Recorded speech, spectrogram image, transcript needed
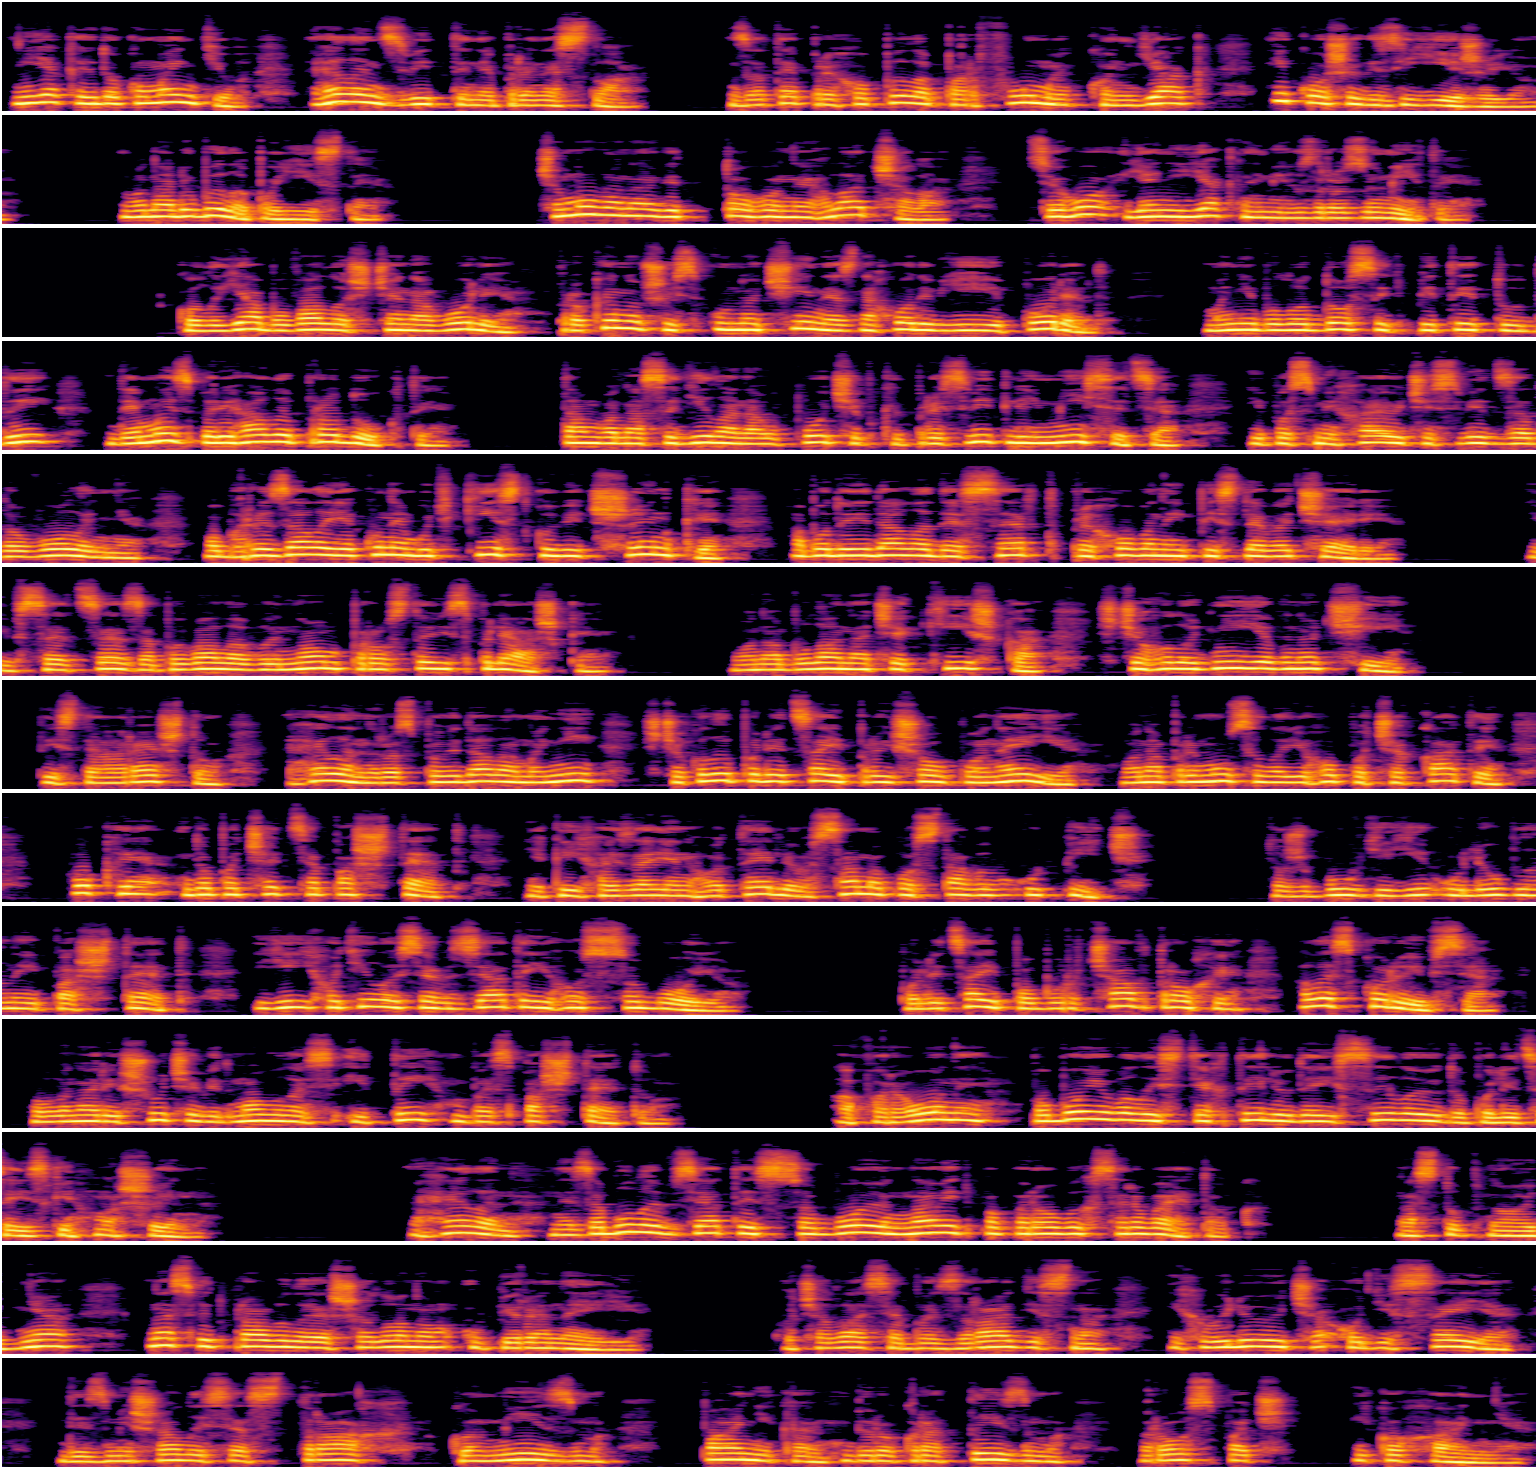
Ніяких документів Гелен звідти не принесла, зате прихопила парфуми, коньяк і кошик з їжею. Вона любила поїсти. Чому вона від того не гладшала, цього я ніяк не міг зрозуміти. Коли я, бувало, ще на волі, прокинувшись уночі, не знаходив її поряд, мені було досить піти туди, де ми зберігали продукти. Там вона сиділа навпочіпки при світлі місяця і, посміхаючись від задоволення, обгризала яку-небудь кістку від шинки або доїдала десерт, прихований після вечері. І все це запивала вином просто із пляшки. Вона була, наче кішка, що голодніє вночі. Після арешту Гелен розповідала мені, що коли поліцай прийшов по неї, вона примусила його почекати, поки допечеться паштет, який хазяїн готелю саме поставив у піч. Тож був її улюблений паштет, і їй хотілося взяти його з собою. Поліцай побурчав трохи, але скорився, бо вона рішуче відмовилась іти без паштету. А фараони побоювались тягти людей силою до поліцейських машин. Гелен не забули взяти з собою навіть паперових серветок. Наступного дня нас відправили ешелоном у Піренеї. Почалася безрадісна і хвилююча Одіссея, де змішалися страх, комізм, паніка, бюрократизм, розпач і кохання.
